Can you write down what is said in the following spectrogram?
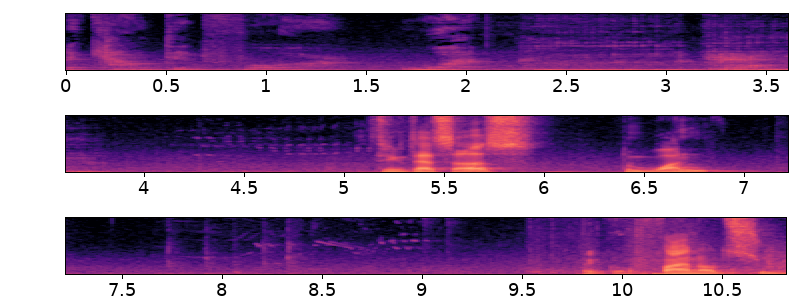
Unaccounted for. One. Think that's us? The one? I think we'll find out soon.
